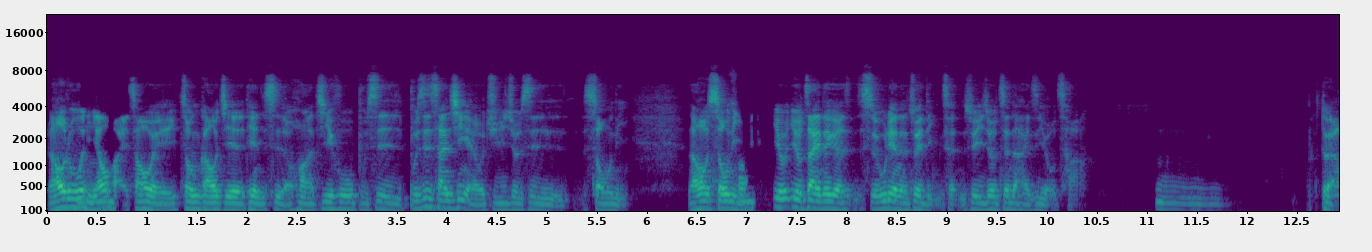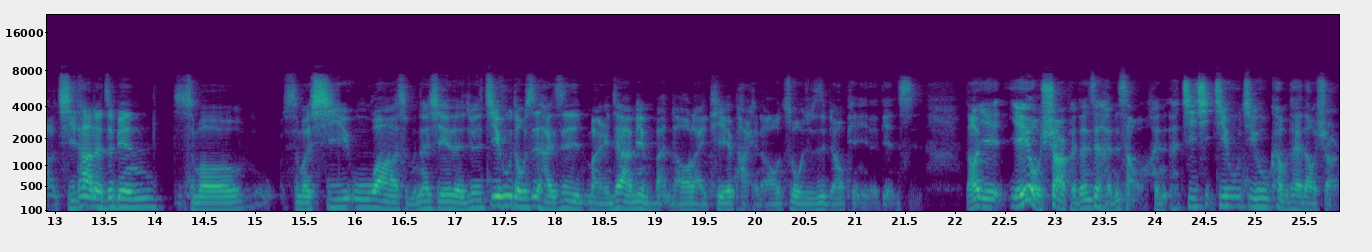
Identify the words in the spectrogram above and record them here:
然后如果你要买稍微中高阶的电视的话，几乎不是不是三星 LG 就是 Sony，然后 Sony 又又在那个食物链的最顶层，所以就真的还是有差。嗯。对啊，其他的这边什么什么西屋啊，什么那些的，就是几乎都是还是买人家的面板，然后来贴牌，然后做就是比较便宜的电视，然后也也有 Sharp，但是很少，很机器几乎几乎看不太到 Sharp，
